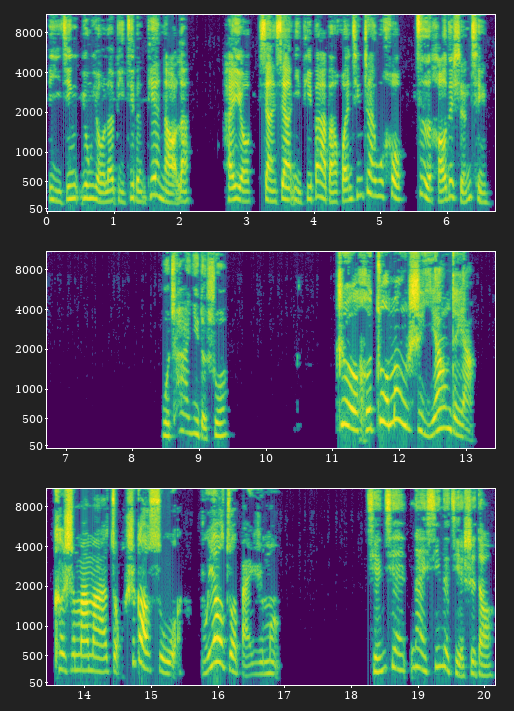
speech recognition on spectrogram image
已经拥有了笔记本电脑了，还有想象你替爸爸还清债务后自豪的神情。我诧异地说：“这和做梦是一样的呀。可是妈妈总是告诉我不要做白日梦。钱钱耐心地解释道：“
